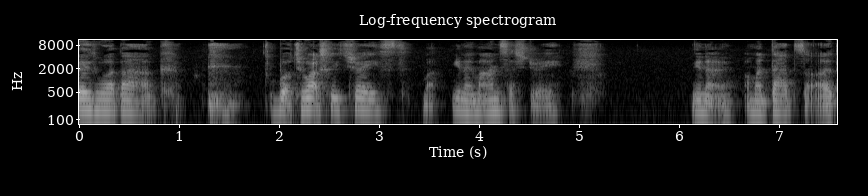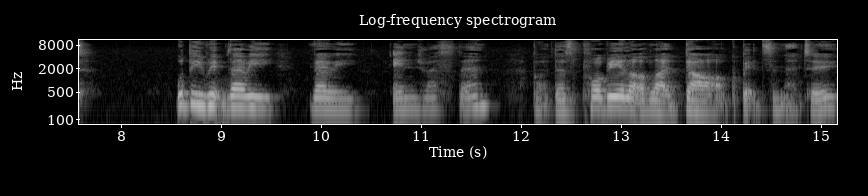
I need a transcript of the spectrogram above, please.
goes right back, but to actually trace, my, you know, my ancestry, you know, on my dad's side, would be very, very interesting. But there's probably a lot of like dark bits in there too.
